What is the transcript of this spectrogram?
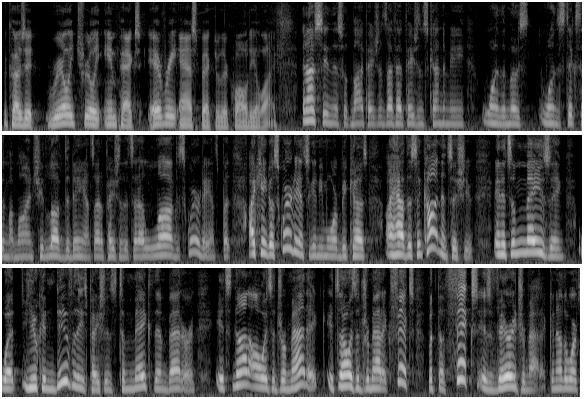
because it really truly impacts every aspect of their quality of life. And I've seen this with my patients. I've had patients come to me. One of the most one that sticks in my mind. She loved to dance. I had a patient that said, "I love to square dance, but I can't go square dancing anymore because I have this incontinence issue." And it's amazing what you can do for these patients to make them better. And it's not always a dramatic. It's always a dramatic fix, but the fix is very dramatic. In other words,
